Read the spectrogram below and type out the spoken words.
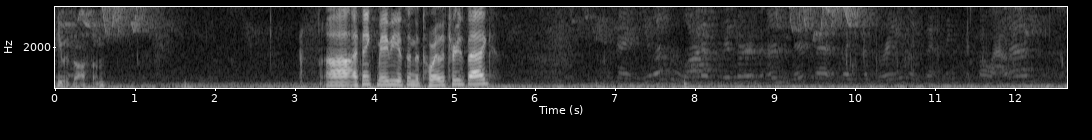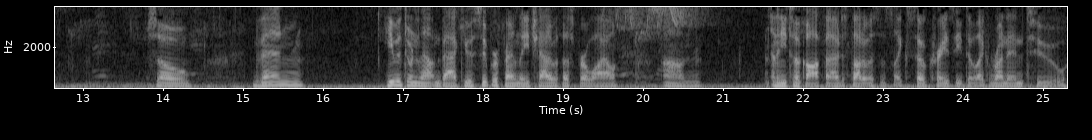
he was awesome. Uh, I think maybe it's in the toiletries bag. So then he was doing it out and back. He was super friendly. He chatted with us for a while. Um, and then he took off, and I just thought it was just like so crazy to like run into,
